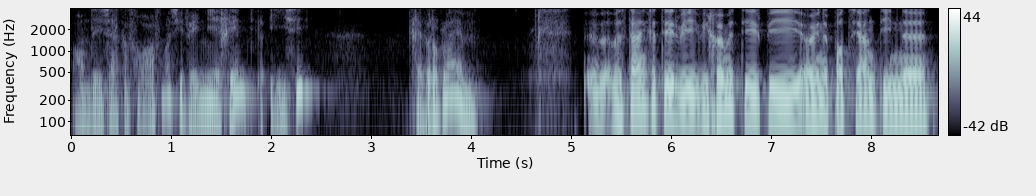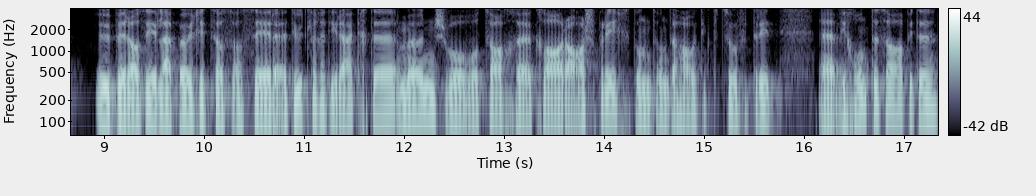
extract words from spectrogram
Andere sagen von Anfang an, sie wollen nie ein Kind. Ja, easy. Kein Problem. Was denkt ihr, wie, wie kommt ihr bei euren Patientinnen über? Also ihr lebt euch jetzt als, als sehr deutlicher, direkter Mensch, der wo, wo die Sachen klar anspricht und, und eine Haltung dazu vertritt. Äh, wie kommt das an bei den,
